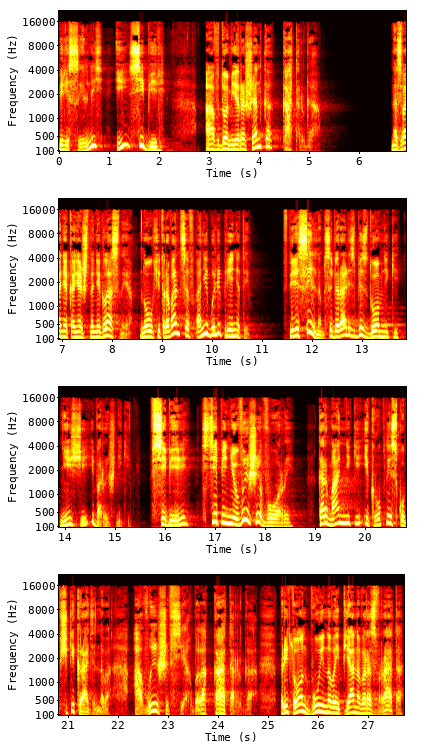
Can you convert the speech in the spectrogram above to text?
Пересыльный и Сибирь, а в доме Ярошенко – каторга. Названия, конечно, негласные, но у хитрованцев они были приняты. В Пересыльном собирались бездомники, нищие и барышники. В Сибири степенью выше воры, карманники и крупные скупщики краденного, а выше всех была каторга, притон буйного и пьяного разврата,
